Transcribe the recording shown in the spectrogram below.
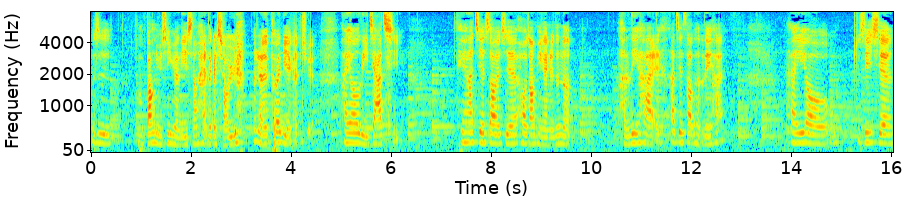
就是什么帮女性远离伤害那个小雨，那感觉推理的感觉，还有李佳琦，听他介绍一些化妆品，感觉真的很厉害，他介绍的很厉害，还有就是一些。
